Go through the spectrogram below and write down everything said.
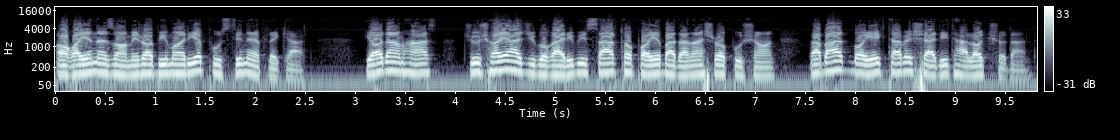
آقای نظامی را بیماری پوستی نفله کرد. یادم هست جوش های عجیب و غریبی سر تا پای بدنش را پوشان و بعد با یک تب شدید هلاک شدند.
